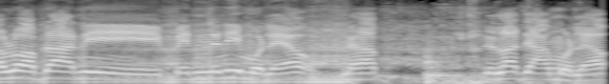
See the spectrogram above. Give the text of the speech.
รอบรอบๆด้านนี่เป็นนี่หมดแล้วนะครับเป็นลาดยางหมดแล้ว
